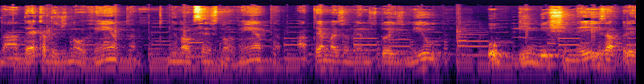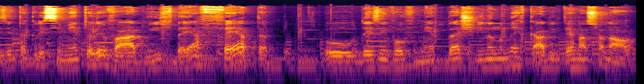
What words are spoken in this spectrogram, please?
da década de 90, 1990 até mais ou menos 2000, o PIB chinês apresenta crescimento elevado. Isso daí afeta o desenvolvimento da China no mercado internacional.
